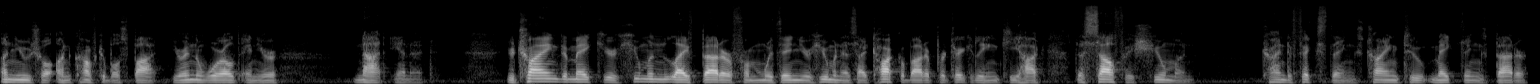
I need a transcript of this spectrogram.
unusual, uncomfortable spot. You're in the world and you're not in it. You're trying to make your human life better from within your humanness. I talk about it particularly in Keahak, the selfish human, trying to fix things, trying to make things better.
